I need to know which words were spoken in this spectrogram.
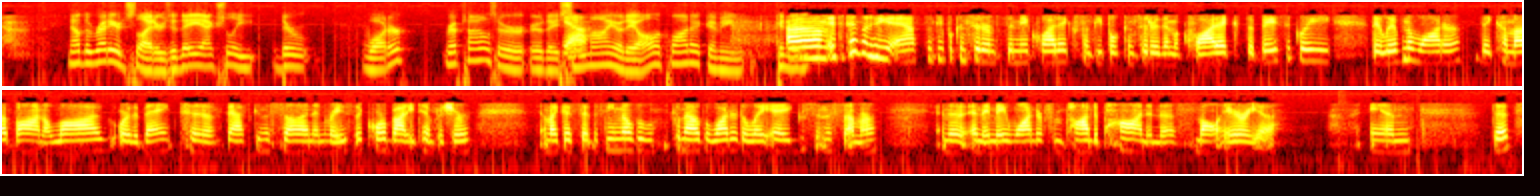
Now the red-eared sliders, are they actually they're water reptiles, or are they Yeah. semi? Are they all aquatic? I mean, can they, Um, it depends on who you ask. Some people consider them semi-aquatic. Some people consider them aquatic. But basically, they live in the water. They come up on a log or the bank to bask in the sun and raise their core body temperature. And like I said, the females will come out of the water to lay eggs in the summer, and then and they may wander from pond to pond in a small area. And that's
